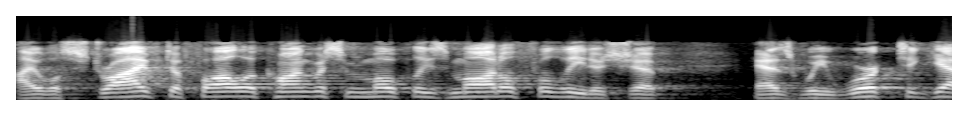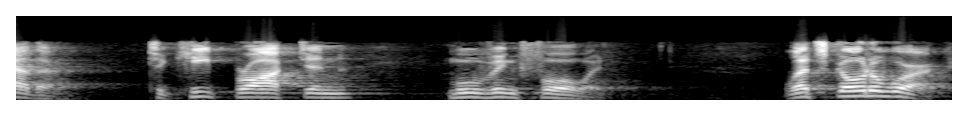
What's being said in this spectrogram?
I will strive to follow Congressman Moakley's model for leadership as we work together to keep Brockton moving forward. Let's go to work.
